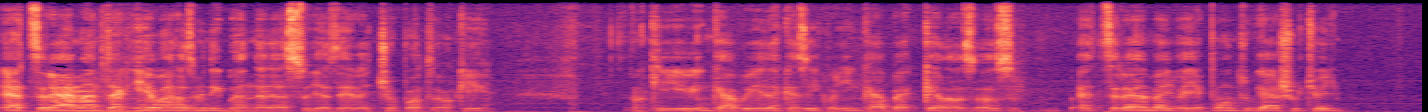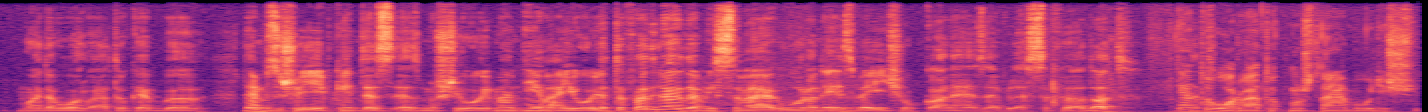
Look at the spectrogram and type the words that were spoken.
Egyszer elmentek, nyilván az mindig benne lesz, hogy azért egy csapat, aki, aki inkább védekezik, vagy inkább bekkel, az, az egyszer elmegy, vagy egy pontrugás, úgyhogy majd a horvátok ebből. Nem biztos, hogy egyébként ez, ez most jó, mert nyilván jól jött a Fradinak, de visszavágóra nézve így sokkal nehezebb lesz a feladat. De hát, hát a horvátok mostanában úgyis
